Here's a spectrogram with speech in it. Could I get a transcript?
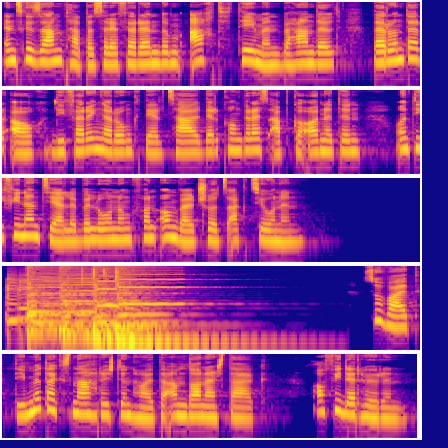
Insgesamt hat das Referendum acht Themen behandelt, darunter auch die Verringerung der Zahl der Kongressabgeordneten und die finanzielle Belohnung von Umweltschutzaktionen. Soweit die Mittagsnachrichten heute am Donnerstag. Auf Wiederhören.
